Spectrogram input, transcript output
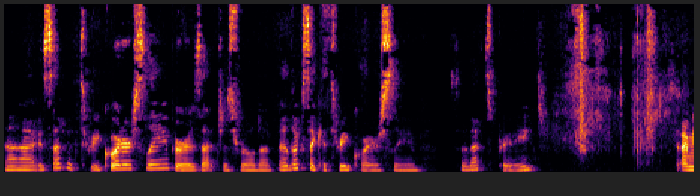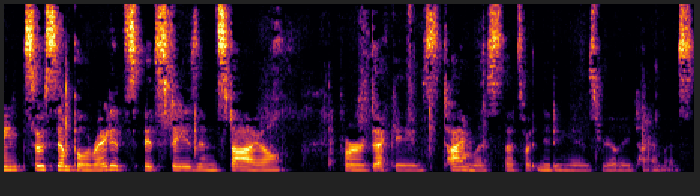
Uh, is that a three-quarter sleeve or is that just rolled up? It looks like a three-quarter sleeve, so that's pretty. I mean, so simple, right? It's It stays in style for decades, timeless. That's what knitting is, really timeless.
